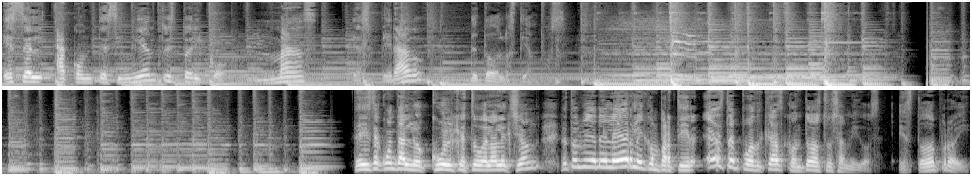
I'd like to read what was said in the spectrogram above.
es el acontecimiento histórico más esperado de todos los tiempos. ¿Te diste cuenta lo cool que estuvo la lección? No te olvides de leerle y compartir este podcast con todos tus amigos. Es todo por hoy,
